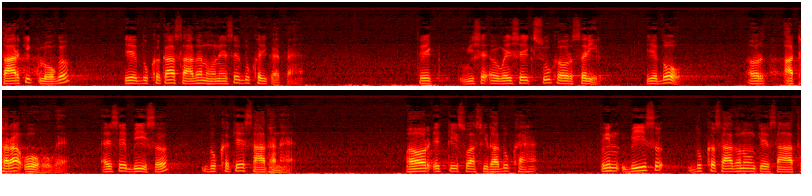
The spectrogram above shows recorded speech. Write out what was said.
तार्किक लोग ये दुख का साधन होने से दुख ही कहते हैं। तो एक विषय, वैश्विक सुख और शरीर, ये दो और अठारह वो हो गए। ऐसे बीस दुख के साधन है और इक्कीसवा सीधा दुख है। तो इन बीस दुख साधनों के साथ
